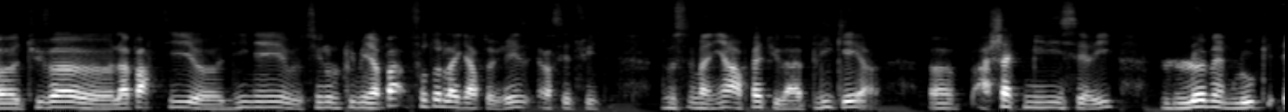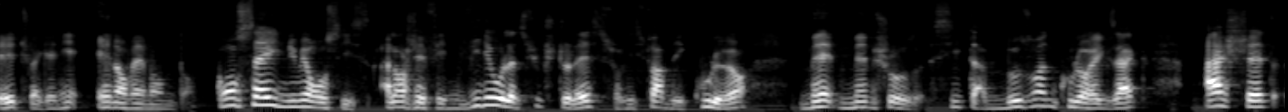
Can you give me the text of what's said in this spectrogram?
Euh, tu vas euh, la partie euh, dîner, sinon tu lumière, pas, photo de la carte grise, et ainsi de suite. De cette manière, après, tu vas appliquer à chaque mini-série le même look et tu vas gagner énormément de temps. Conseil numéro 6. Alors j'ai fait une vidéo là-dessus que je te laisse sur l'histoire des couleurs, mais même chose, si tu as besoin de couleurs exactes, achète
